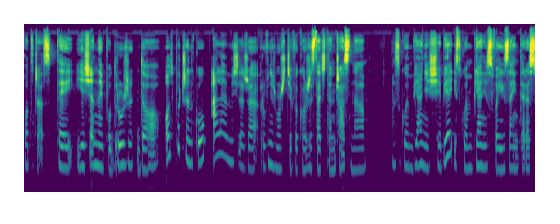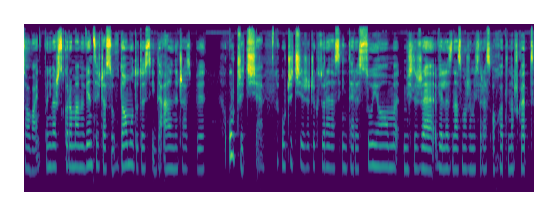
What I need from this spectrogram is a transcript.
podczas tej jesiennej podróży do odpoczynku, ale myślę, że również możecie wykorzystać ten czas na zgłębianie siebie i zgłębianie swoich zainteresowań, ponieważ skoro mamy więcej czasu w domu, to to jest idealny czas, by uczyć się, uczyć się rzeczy, które nas interesują. Myślę, że wiele z nas może mieć teraz ochotę na przykład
